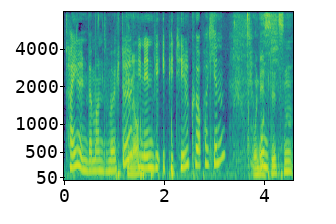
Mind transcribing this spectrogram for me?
Teilen, wenn man so möchte. Genau. Die nennen wir Epithelkörperchen. Und die Und- sitzen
